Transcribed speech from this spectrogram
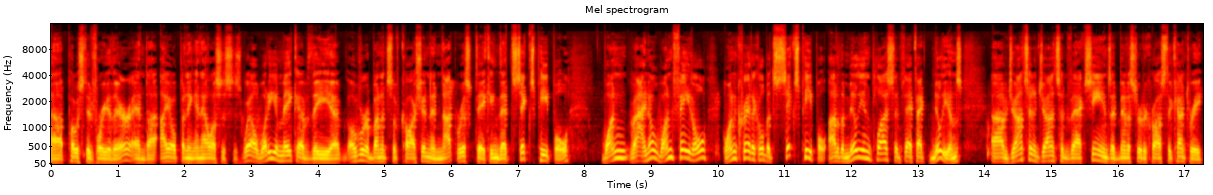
uh, posted for you there and uh, eye opening analysis as well. What do you make of the uh, overabundance of caution and not risk taking that six people one I know one fatal, one critical, but six people out of the million plus, in fact millions, of Johnson and Johnson vaccines administered across the country,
